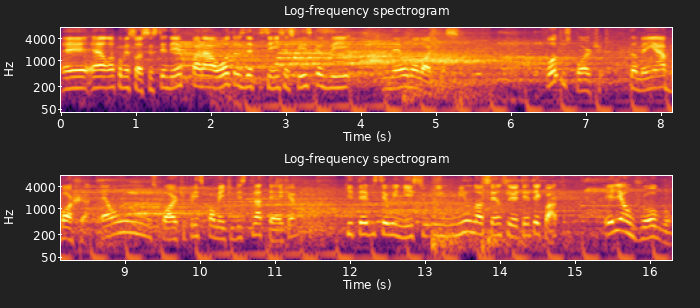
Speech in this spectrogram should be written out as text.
é, ela começou a se estender para outras deficiências físicas e neurológicas. Outro esporte também é a bocha. É um esporte principalmente de estratégia que teve seu início em 1984. Ele é um jogo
